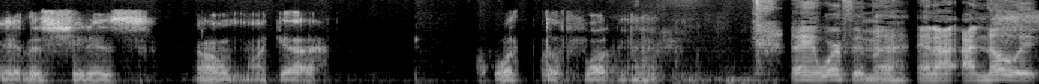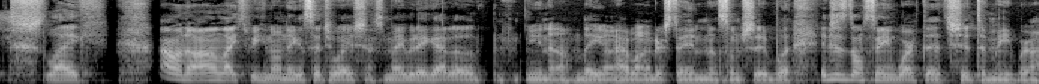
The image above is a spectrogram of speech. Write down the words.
Yeah, this shit is. Oh my god. What the fuck, man? It ain't worth it, man. And I, I know it's like I don't know. I don't like speaking on nigga situations. Maybe they got a, you know, they have an understanding of some shit, but it just don't seem worth that shit to me, bro.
